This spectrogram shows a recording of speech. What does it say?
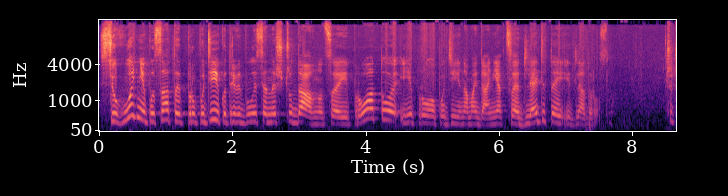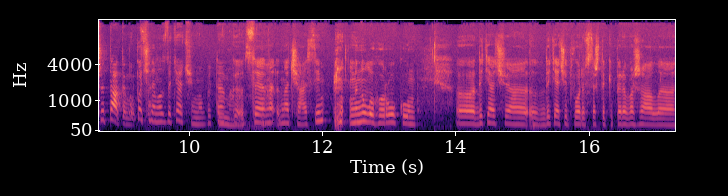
Сьогодні писати про події, котрі відбулися нещодавно. Це і про АТО, і про події на Майдані. Як це для дітей і для дорослих? Чи читатимуть? це? Почнемо з дитячої, мабуть, так. Це на, на часі. Минулого року е, дитяча, е, дитячі твори все ж таки переважали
